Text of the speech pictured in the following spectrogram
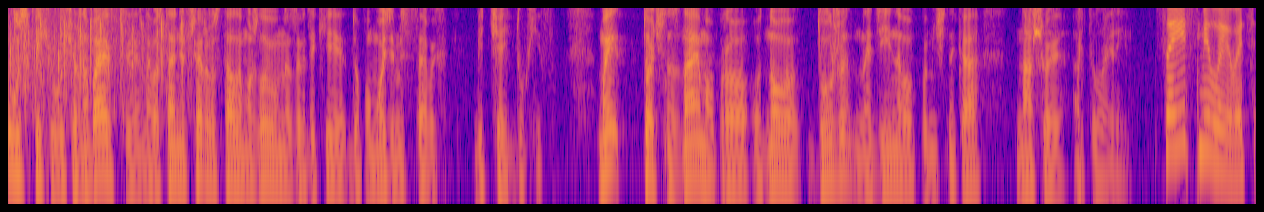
Успіхи у Чорнобаївці в останню чергу стали можливими завдяки допомозі місцевих відчайдухів. Ми точно знаємо про одного дуже надійного помічника нашої артилерії. Цей сміливець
